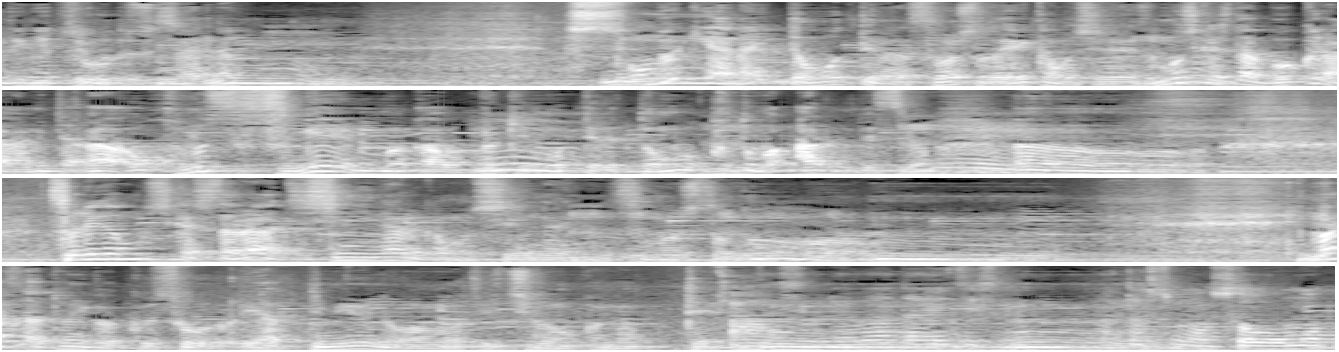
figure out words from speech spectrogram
っていけっていうことですよね、で武器がないって思ってるのはその人だけかもしれないです。もしかしたら僕らが見たらおこの人すげえなんか武器持ってるって思うこともあるんですよ、うん。それがもしかしたら自信になるかもしれないんでその人の。うんまずはとにかくそうやってみるのがまず一番かなって。あそれは大事ですね。私もそう思っ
